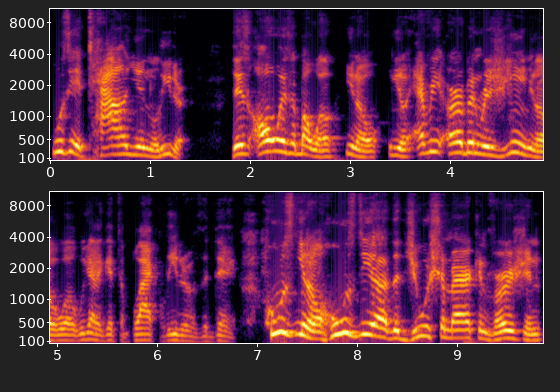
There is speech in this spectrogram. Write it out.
Who's the italian leader there's always about well you know you know every urban regime you know well we got to get the black leader of the day. Who's you know who's the uh, the jewish american version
